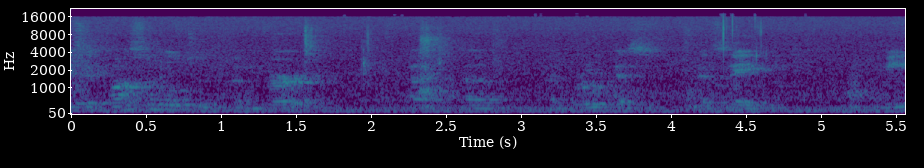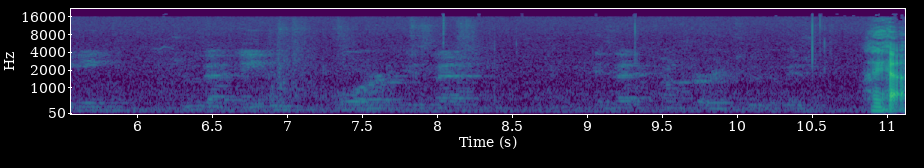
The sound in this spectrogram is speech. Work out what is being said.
Is it possible to convert a, a, a group as, as a meeting to that league, or is that is that contrary to the vision? Yeah,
